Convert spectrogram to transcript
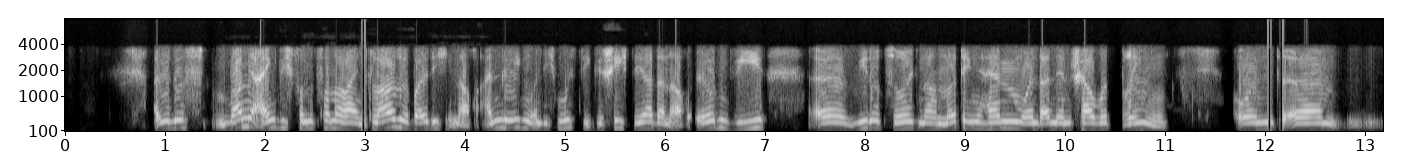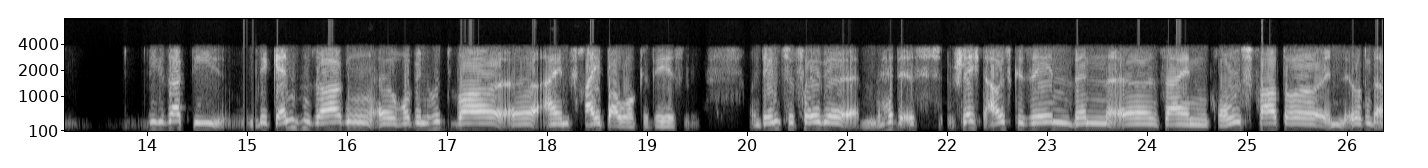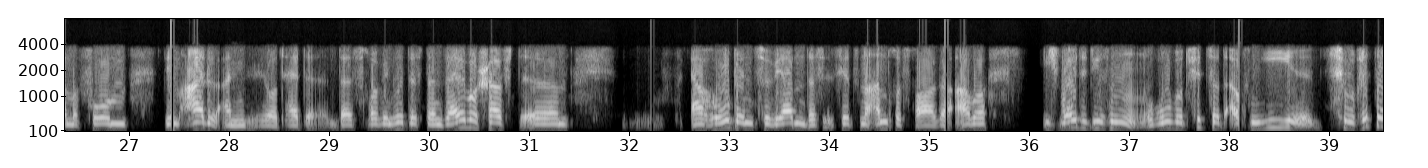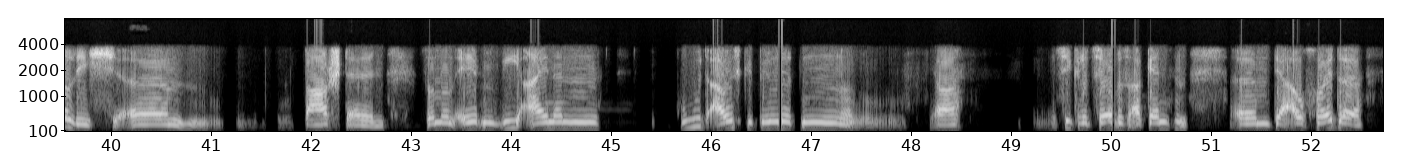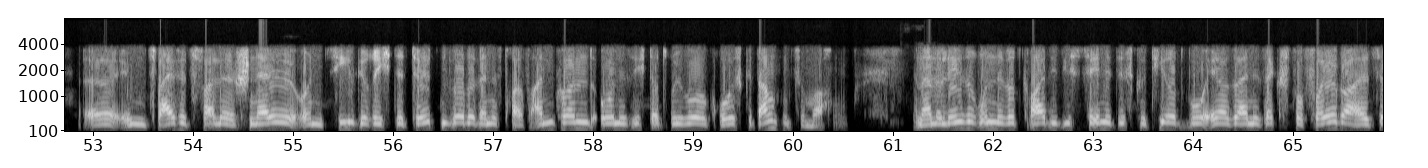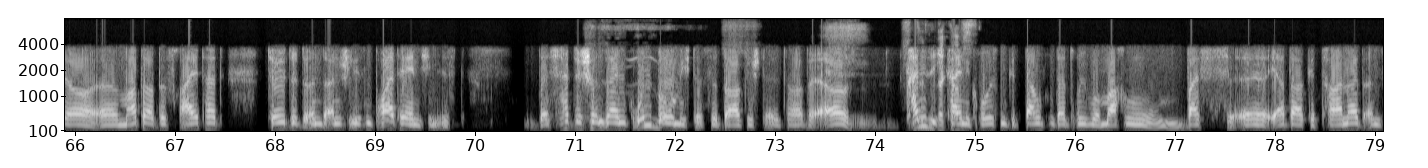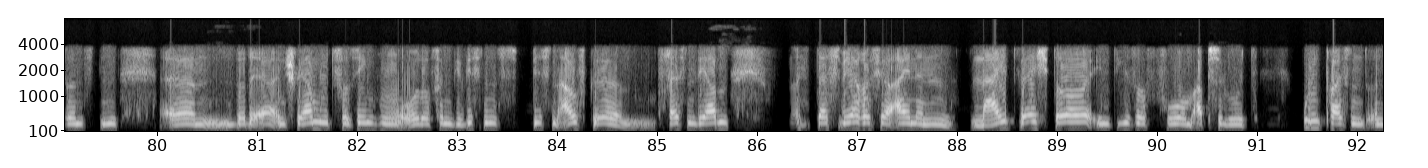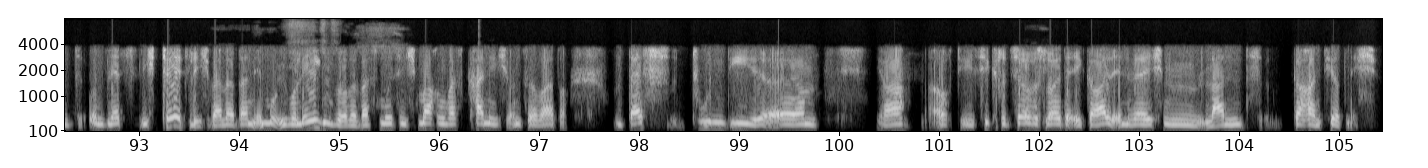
Also das war mir eigentlich von vornherein klar, so wollte ich ihn auch anlegen und ich muss die Geschichte ja dann auch irgendwie äh, wieder zurück nach Nottingham und an den Sherwood bringen. Und ähm, wie gesagt, die Legenden sagen, äh, Robin Hood war äh, ein Freibauer gewesen. Und demzufolge ähm, hätte es schlecht ausgesehen, wenn äh, sein Großvater in irgendeiner Form dem Adel angehört hätte. Dass Robin Hood es dann selber schafft, äh, erhoben zu werden, das ist jetzt eine andere Frage. Aber ich wollte diesen Robert Fitzert auch nie zu ritterlich ähm, darstellen, sondern eben wie einen gut ausgebildeten ja, Secret Service Agenten, ähm, der auch heute äh, im Zweifelsfalle schnell und zielgerichtet töten würde, wenn es darauf ankommt, ohne sich darüber groß Gedanken zu machen. In einer Leserunde wird gerade die Szene diskutiert, wo er seine sechs Verfolger, als er äh, Martha befreit hat, tötet und anschließend Brathähnchen isst das hatte schon seinen Grund, warum ich das so dargestellt habe. Er kann sich keine großen Gedanken darüber machen, was äh, er da getan hat. Ansonsten ähm, würde er in Schwermut versinken oder von Gewissensbissen aufgefressen werden. Das wäre für einen Leibwächter in dieser Form absolut unpassend und, und letztlich tödlich, weil er dann immer überlegen würde, was muss ich machen, was kann ich und so weiter. Und das tun die ähm, ja, auch die Secret Service Leute, egal in welchem Land, garantiert nicht.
